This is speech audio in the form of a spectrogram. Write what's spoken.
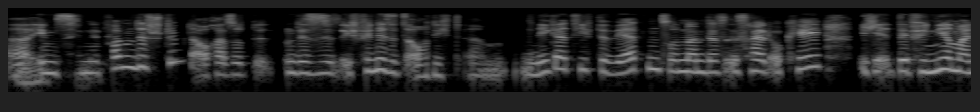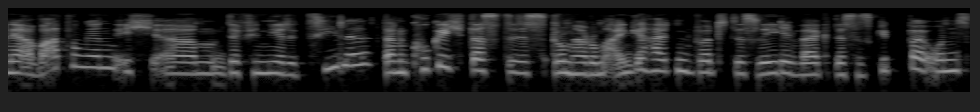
äh, mhm. im Sinne von, und das stimmt auch. Also, und das ist, ich finde es jetzt auch nicht ähm, negativ bewerten, sondern das ist halt okay, ich definiere meine Erwartungen, ich ähm, definiere Ziele, dann gucke ich, dass das drumherum eingehalten wird, das Regelwerk Regelwerk, das es gibt bei uns.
